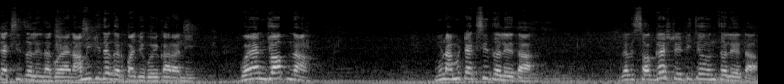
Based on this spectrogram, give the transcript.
टॅक्सी चलयता गोंयांत आमी कितें करपाचें गोंयकारांनी? गोंयांत जॉब ना. म्हूण आमी टॅक्सी चलयता जाल्यार सगळ्या स्टेटीचे येवन चलयता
